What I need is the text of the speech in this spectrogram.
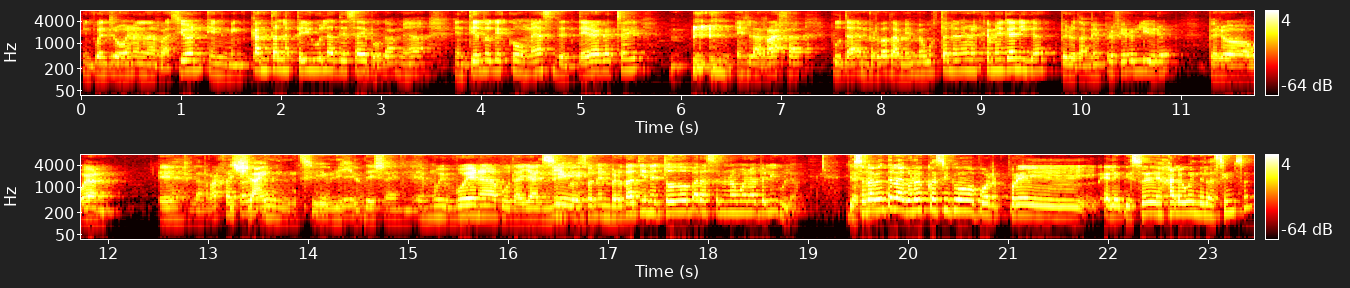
Encuentro buena la narración, en- me encantan las películas de esa época, me da- entiendo que es como media setentera, ¿cachai? es la raja, puta, en verdad también me gusta la naranja mecánica, pero también prefiero el libro, pero, weón, es la raja. The. Shining, sí, brígido. de Shining. Es muy buena, puta, Jack Sí. Nicholson. En verdad tiene todo para hacer una buena película. Yo ¿Cachai? solamente la conozco así como por, por el, el episodio de Halloween de Los Simpsons.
